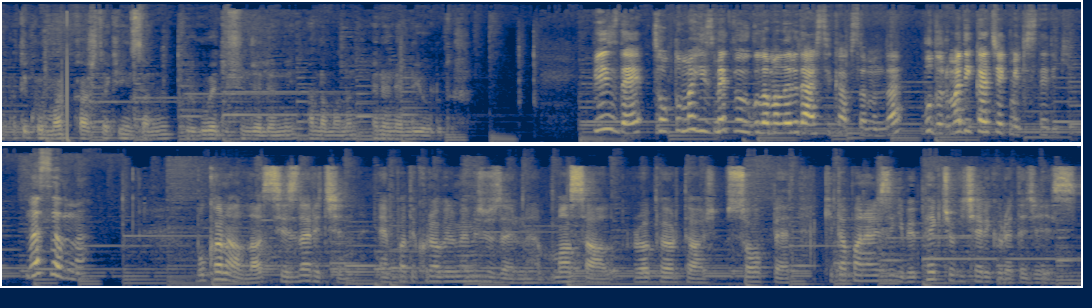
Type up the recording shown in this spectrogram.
Empati kurmak karşıdaki insanın duygu ve düşüncelerini anlamanın en önemli yoludur. Biz de topluma hizmet ve uygulamaları dersi kapsamında bu duruma dikkat çekmek istedik. Nasıl mı? Bu kanalla sizler için empati kurabilmemiz üzerine masal, röportaj, sohbet, kitap analizi gibi pek çok içerik üreteceğiz.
